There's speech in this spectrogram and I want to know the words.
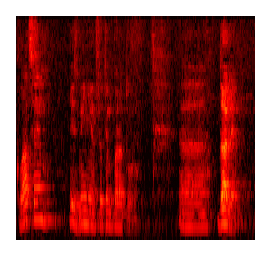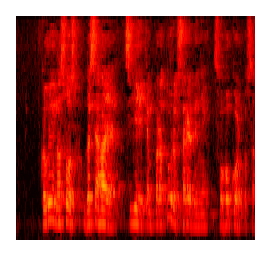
клацаємо і змінюємо цю температуру. Е, Далі, коли насос досягає цієї температури всередині свого корпуса,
